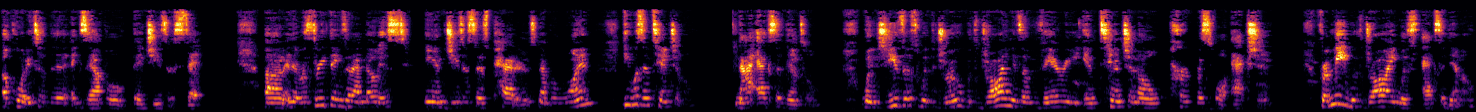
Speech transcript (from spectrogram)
according to the example that Jesus set. Um, and there were three things that I noticed in Jesus's patterns. Number one, he was intentional, not accidental. When Jesus withdrew, withdrawing is a very intentional, purposeful action. For me, withdrawing was accidental.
